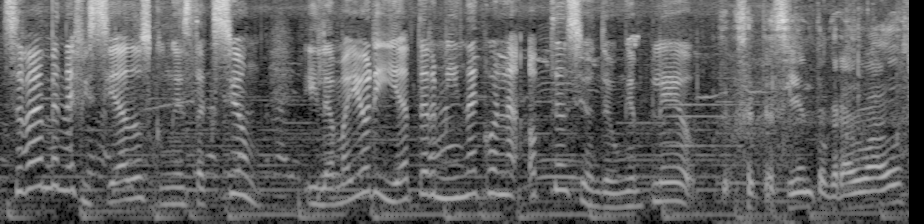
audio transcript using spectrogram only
se ven beneficiados con esta acción y la mayoría termina con la obtención de un empleo. 700 graduados,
